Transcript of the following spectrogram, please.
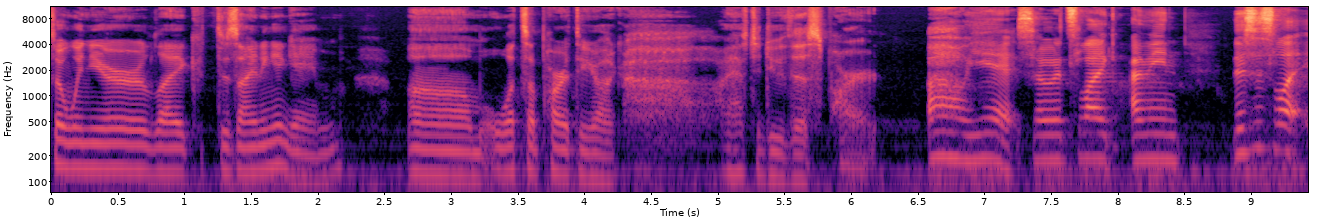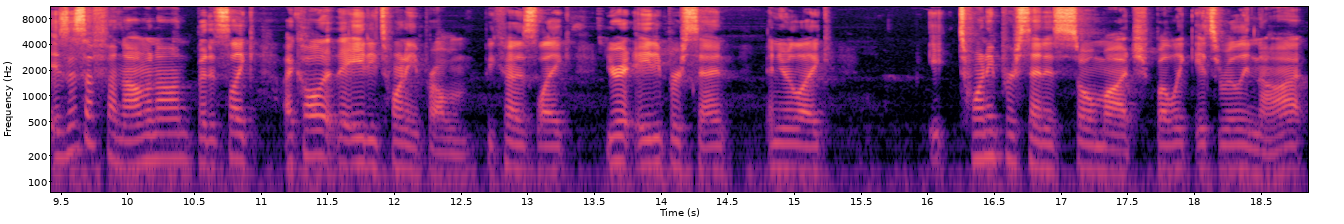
So when you're like designing a game, um, what's a part that you're like, I have to do this part? Oh yeah, so it's like I mean, this is like is this a phenomenon? But it's like I call it the 80-20 problem because like you're at 80% and you're like it- 20% is so much, but like it's really not.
